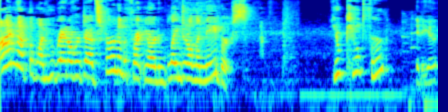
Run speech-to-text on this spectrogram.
I'm not the one who ran over Dad's fern in the front yard and blamed it on the neighbors. You killed Fern? Idiot.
